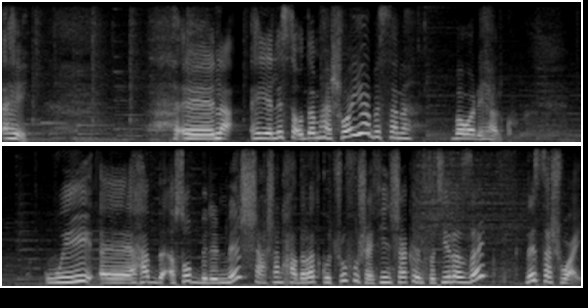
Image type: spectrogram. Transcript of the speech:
اهي. آه لا هي لسه قدامها شوية بس أنا بوريها لكم. وهبدا اصب للمش عشان حضراتكم تشوفوا شايفين شكل الفطيرة إزاي. لسه شوية.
